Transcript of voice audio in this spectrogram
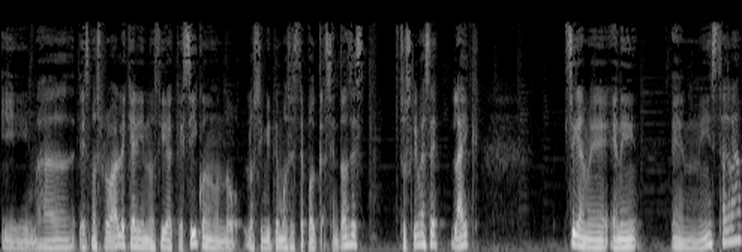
y más es más probable que alguien nos diga que sí cuando los invitemos a este podcast. Entonces, suscríbanse, like, síganme en, en Instagram,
